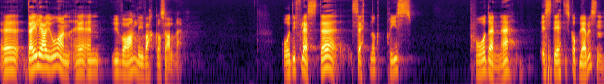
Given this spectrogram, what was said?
Eh, 'Deilig er jorden' er en uvanlig vakker salme. Og de fleste setter nok pris på denne estetiske opplevelsen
